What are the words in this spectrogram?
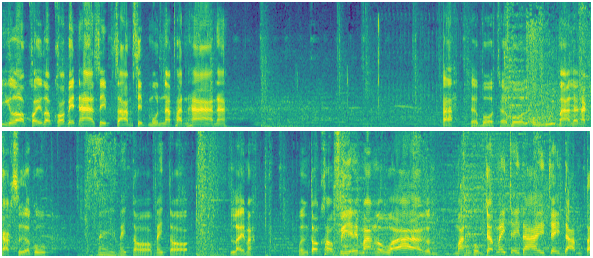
อีกรอบ ขออีกรอบขอเบ็ดห้าสิบสามสิบหมุนนะพันห้านะ อะ เทอร์โบ เทอร์โบ อุ้ยมาแล้วหน้ากากเสือกู ไม่ ไม่ต่อไม่ต่อ ไหลมา มึงต้องเข้าฟรีให้มั่งเหรอวะมันคงจะไม่ใจได้ใจดำต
